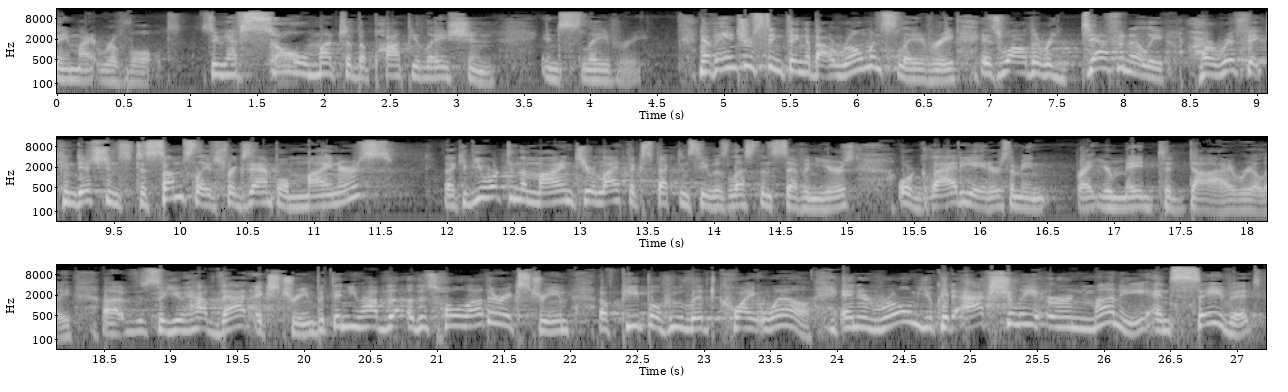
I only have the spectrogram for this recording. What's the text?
They might revolt. So you have so much of the population in slavery. Now, the interesting thing about Roman slavery is while there were definitely horrific conditions to some slaves, for example, miners, like if you worked in the mines, your life expectancy was less than seven years. Or gladiators, I mean, right, you're made to die, really. Uh, so you have that extreme, but then you have the, this whole other extreme of people who lived quite well. And in Rome, you could actually earn money and save it,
